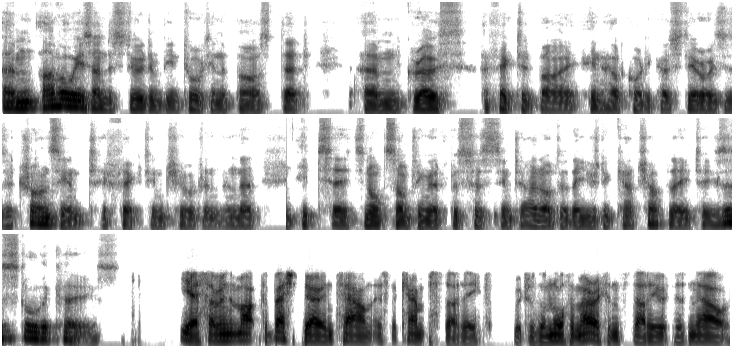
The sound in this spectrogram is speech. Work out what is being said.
Um, I've always understood and been taught in the past that um, growth affected by inhaled corticosteroids is a transient effect in children, and that it's it's not something that persists into adulthood. They usually catch up later. Is this still the case? Yes, I mean, Mark, the best show in town is the CAMP study, which was a North American study, which has now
